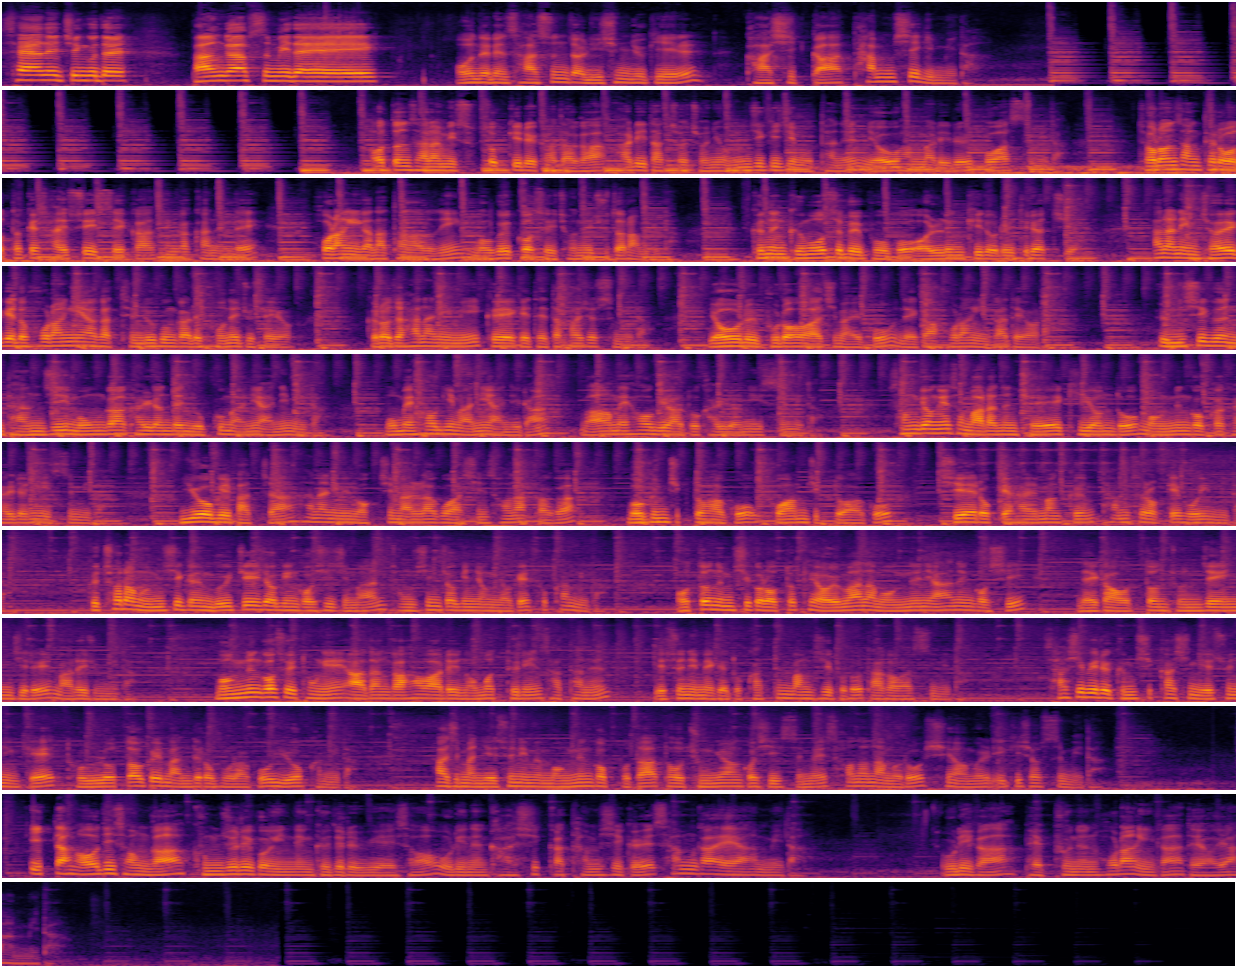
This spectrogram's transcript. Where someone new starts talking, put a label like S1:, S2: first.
S1: 새하늘 친구들 반갑습니다. 오늘은 사순절 26일 가식과 탐식입니다. 어떤 사람이 숲속길을 가다가 발이 다쳐 전혀 움직이지 못하는 여우 한 마리를 보았습니다. 저런 상태로 어떻게 살 수 있을까 생각하는데 호랑이가 나타나더니 먹을 것을 전해주더랍니다. 그는 그 모습을 보고 얼른 기도를 드렸지요. 하나님 저에게도 호랑이와 같은 누군가를 보내주세요. 그러자 하나님이 그에게 대답하셨습니다. 여우를 부러워하지 말고 내가 호랑이가 되어라. 음식은 단지 몸과 관련된 욕구만이 아닙니다. 몸의 허기만이 아니라 마음의 허기와도 관련이 있습니다. 성경에서 말하는 죄의 기원도 먹는 것과 관련이 있습니다. 유혹을 받자 하나님이 먹지 말라고 하신 선악과가 먹음직도 하고 보암직도 하고 지혜롭게 할 만큼 탐스럽게 보입니다. 그처럼 음식은 물질적인 것이지만 정신적인 영역에 속합니다. 어떤 음식을 어떻게 얼마나 먹느냐 하는 것이 내가 어떤 존재인지를 말해줍니다. 먹는 것을 통해 아담과 하와를 넘어뜨린 사탄은 예수님에게도 같은 방식으로 다가왔습니다. 40일을 금식하신 예수님께 돌로 떡을 만들어 보라고 유혹합니다. 하지만 예수님은 먹는 것보다 더 중요한 것이 있음을 선언함으로 시험을 이기셨습니다. 이 땅 어디선가 굶주리고 있는 그들을 위해서 우리는 가식과 탐식을 삼가해야 합니다. 우리가 베푸는 호랑이가 되어야 합니다.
